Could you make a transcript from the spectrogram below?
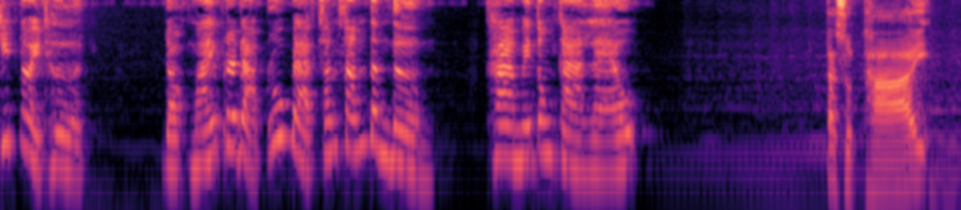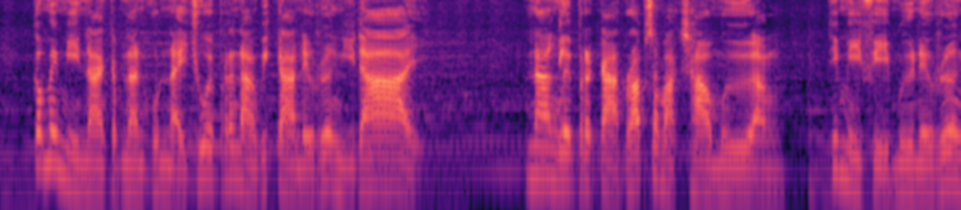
คิดหน่อยเถิด ดอกไม้ประดับรูปแบบซ้ำๆเดิมๆข้าไม่ต้องการแล้ว แต่สุดท้ายก็ไม่มีนางกำนันคนไหนช่วยพระนางวิกาในเรื่องนี้ได้ นางเลยประกาศรับสมัครชาวเมืองที่มีฝีมือในเรื่อง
